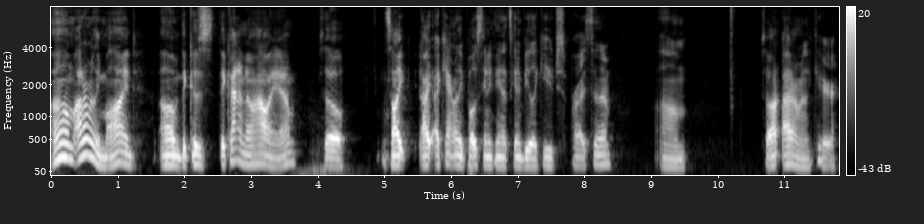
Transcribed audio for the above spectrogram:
Um, I don't really mind. Um, because they kind of know how I am, so it's like I, I can't really post anything that's gonna be like a huge surprise to them. Um, so I, I don't really care.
